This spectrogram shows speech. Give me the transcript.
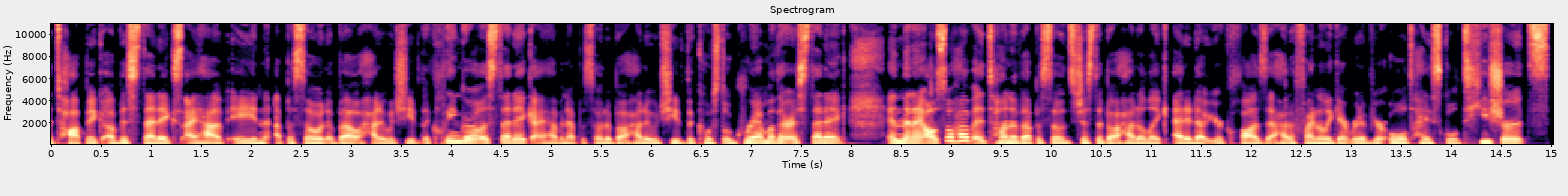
the topic of aesthetics. I have an episode about how to achieve the clean girl aesthetic. I have an episode about how to achieve the coastal grandmother aesthetic. And then I also have a ton of episodes just about how to like edit out your closet, how to finally get rid of your old high school t shirts,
